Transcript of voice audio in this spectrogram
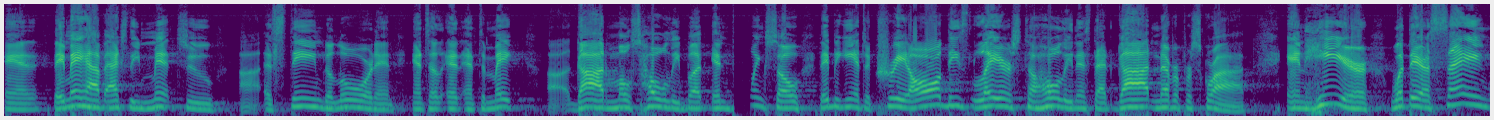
And they may have actually meant to uh, esteem the Lord and, and, to, and, and to make God most holy, but in doing so, they began to create all these layers to holiness that God never prescribed and hear what they are saying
